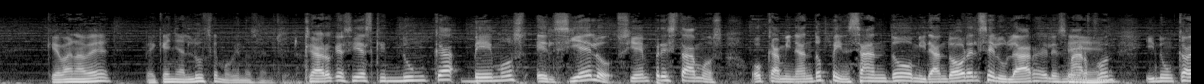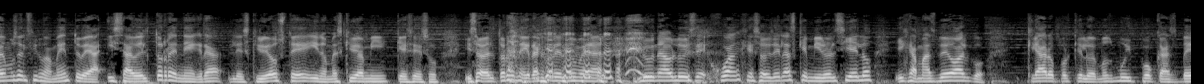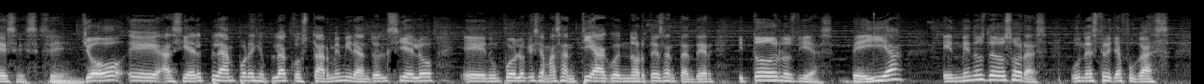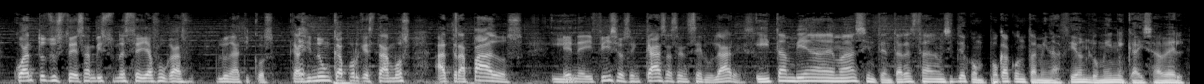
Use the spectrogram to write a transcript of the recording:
que van a ver pequeñas luces moviéndose en el cielo. Claro que sí, es que nunca vemos el cielo, siempre estamos o caminando pensando o mirando ahora el celular, el smartphone y nunca vemos el firmamento. Vea, Isabel Torrenegra le escribe a usted y no me escribe a mí, ¿qué es eso? Isabel Torrenegra con el numeral Luna Blue dice, Juan, que soy de las que miro el cielo y jamás veo algo. Claro, porque lo vemos muy pocas veces. Sí. Yo eh, hacía el plan, por ejemplo, de acostarme mirando el cielo eh, en un pueblo que se llama Santiago, en norte de Santander, y todos los días veía en menos de dos horas una estrella fugaz. ¿Cuántos de ustedes han visto una estrella fugaz, lunáticos? Casi nunca porque estamos atrapados en edificios, en casas, en celulares. Y también, además, intentar estar en un sitio con poca contaminación lumínica, Isabel.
